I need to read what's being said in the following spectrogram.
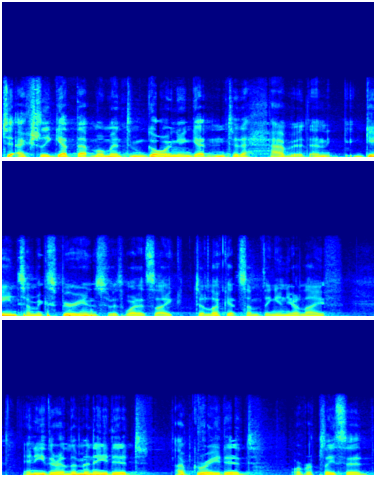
To actually get that momentum going and get into the habit and gain some experience with what it's like to look at something in your life and either eliminate it upgrade it, or replace it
